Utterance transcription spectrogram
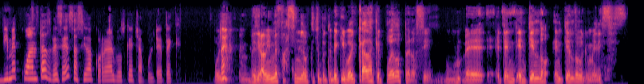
dime cuántas veces has ido a correr al bosque de Chapultepec. Voy, pues, a mí me fascina el Chapultepec y voy cada que puedo, pero sí, eh, entiendo, entiendo lo que me dices.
